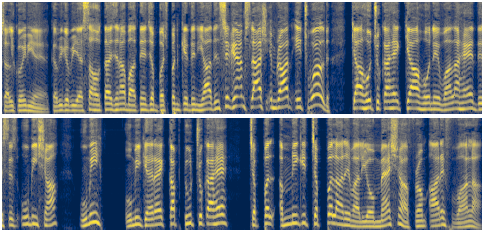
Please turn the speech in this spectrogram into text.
चल कोई नहीं है। कभी कभी ऐसा होता है, जनाब, आते हैं जब बचपन के दिन याद। Instagram slash Imran H world क्या हो चुका है, क्या होने वाला है? दिस इज़ उमी शाह उमी उमी कह रहा है, कब टूट चुका है? चप्पल, अम्मी की चप्पल आने वाली है। मैशा फ्रॉम आरिफ वाला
